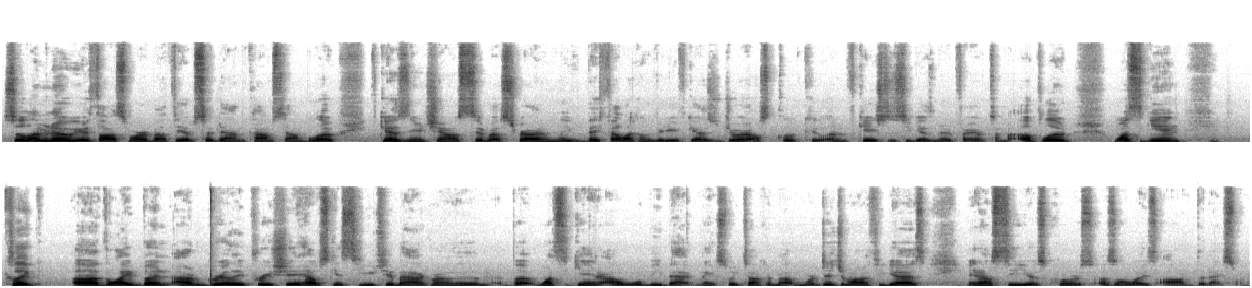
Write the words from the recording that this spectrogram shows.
So let me know what your thoughts were about the episode down in the comments down below. If you guys are new to the channel, say about subscribing, leave a big fat like on the video if you guys enjoyed. Also click notifications so you guys know every time I upload. Once again, click uh, the like button. I would greatly appreciate it. Helps against the YouTube algorithm. But once again, I will be back next week talking about more Digimon with you guys. And I'll see you, of course, as always, on the next one.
